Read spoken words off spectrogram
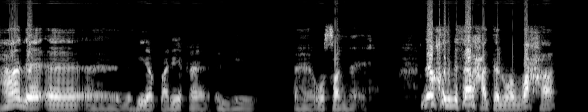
هذا هي الطريقة اللي وصلنا إليها. نأخذ مثال حتى نوضحها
